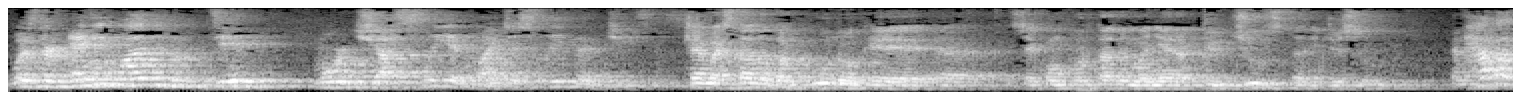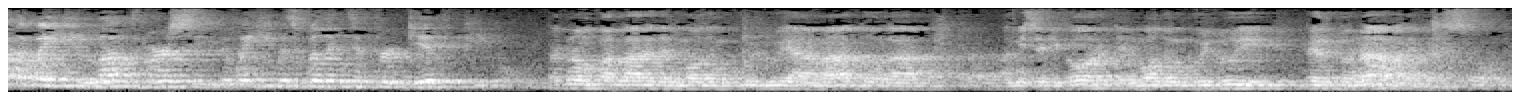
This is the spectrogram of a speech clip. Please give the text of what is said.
Was there anyone who did more justly and righteously than Jesus? C'è mai stato qualcuno che eh, si è comportato in maniera più giusta di Gesù? And how about the way he loved mercy, the way he was willing to forgive people? Per non parlare del modo in cui lui ha amato la, la misericordia, il modo in cui lui perdonava le persone.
